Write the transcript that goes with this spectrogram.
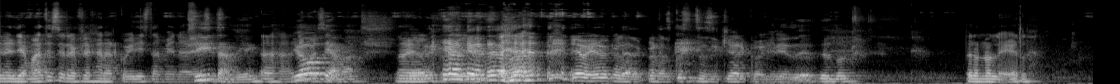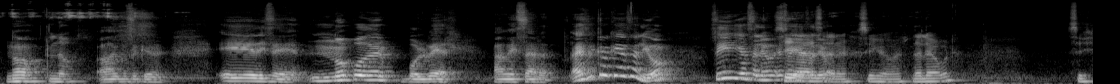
en el diamante se reflejan arcoíris también a veces. Sí, también. Ajá, Yo, no, pues, sí. diamantes. No, yo arcoíris. Yo me con, la- con las cosas así que arcoíris. De- ¿no? de loco. Pero no leerla. No, No. ay, no sé qué. Eh, dice, no poder volver a besar. a- Ah, esa creo que ya salió. Sí, ya salió, esa Sí, ya ya salió. sale. Sí, cabrón. Dale a una. Sí.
